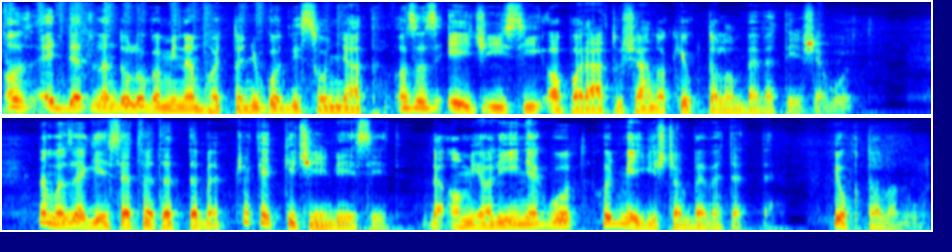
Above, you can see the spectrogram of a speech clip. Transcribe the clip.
Az egyetlen dolog, ami nem hagyta nyugodni Szonyát, az az HEC apparátusának jogtalan bevetése volt. Nem az egészet vetette be, csak egy kicsiny részét, de ami a lényeg volt, hogy mégiscsak bevetette. Jogtalanul.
